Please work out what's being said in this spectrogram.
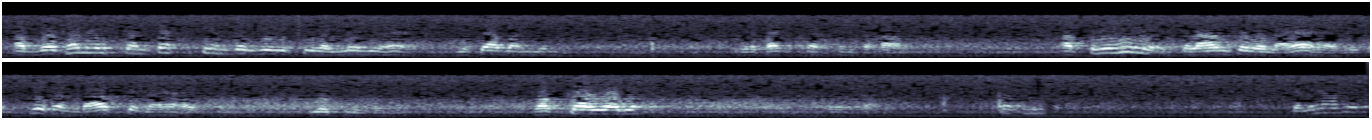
اب دیکھا نا اس کنٹیکٹ کے اندر جو اس کی وجہ جو ہے یہ کیا بن گئی یہ تک کا انتخاب اپنے ہی کلام سے وہ لایا ہے لیکن کس انداز سے لایا ہے یہ وقت کیا ہوا یہ چلے آگے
